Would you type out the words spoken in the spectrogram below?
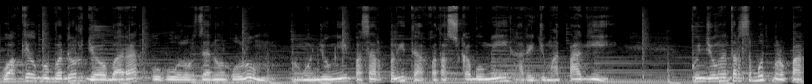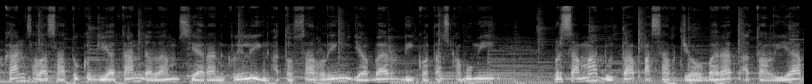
Wakil Gubernur Jawa Barat UU Ruzanul Ulum mengunjungi Pasar Pelita, Kota Sukabumi hari Jumat pagi. Kunjungan tersebut merupakan salah satu kegiatan dalam siaran keliling atau Sarling Jabar di Kota Sukabumi bersama Duta Pasar Jawa Barat Atalia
